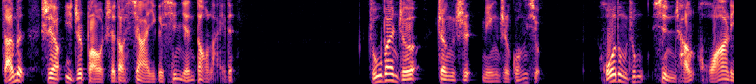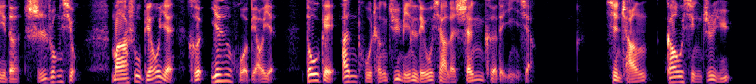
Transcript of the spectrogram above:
咱们是要一直保持到下一个新年到来的。主办者正是明治光秀。活动中，信长华丽的时装秀、马术表演和烟火表演，都给安土城居民留下了深刻的印象。信长高兴之余，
